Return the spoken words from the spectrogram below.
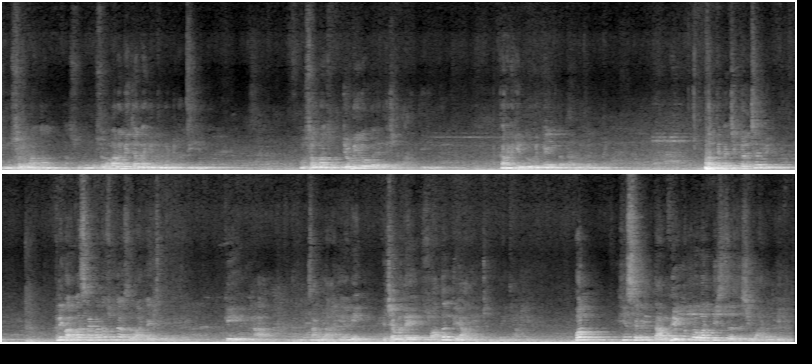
की मुसलमानांना मुसलमानांनी ज्यांना हिंदू म्हटलं ती हिंदू मुसलमान जेवढी लोक या देशात आहेत ती हिंदू कारण हिंदू हे काही धर्म नाही. प्रत्येकाची कल्चर वेगळी. आणि बाबासाहेबांना सुद्धा असं वाटायचं की हा धर्म चांगला आहे आणि ह्याच्यामध्ये स्वातंत्र्य आहे ह्याच्यामध्ये आहे. पण ही सगळी दांभिक प्रवृत्ती जसजशी वाढत गेली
